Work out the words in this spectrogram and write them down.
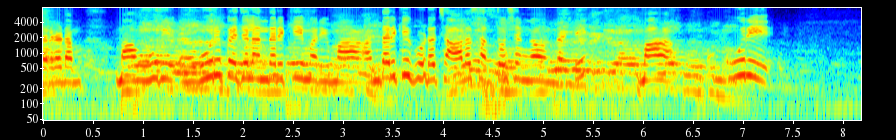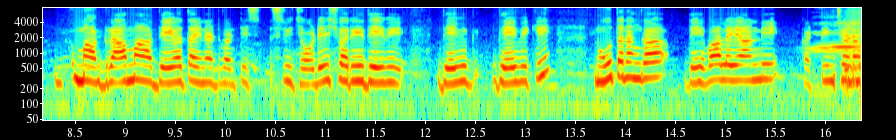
జరగడం మా ఊరి ఊరి ప్రజలందరికీ మరియు మా అందరికీ కూడా చాలా సంతోషంగా ఉందండి. మా ఊరి మా గ్రామ దేవత అయినటువంటి శ్రీ చౌడేశ్వరి దేవి దేవి దేవికి నూతనంగా దేవాలయాన్ని కట్టించడం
